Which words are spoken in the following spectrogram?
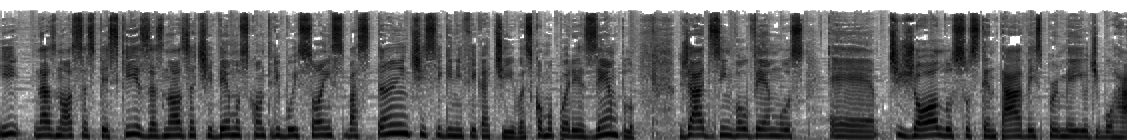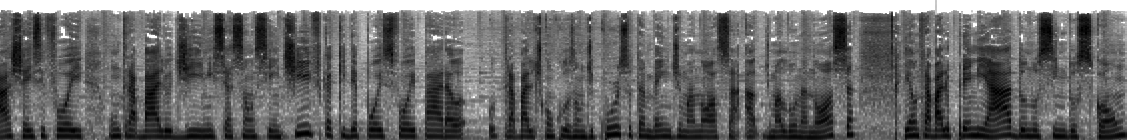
E nas nossas pesquisas, nós já tivemos contribuições bastante bastante significativas, como por exemplo, já desenvolvemos é, tijolos sustentáveis por meio de borracha. Esse foi um trabalho de iniciação científica que depois foi para o trabalho de conclusão de curso também de uma nossa, de uma aluna nossa. E é um trabalho premiado no Sinduscom.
